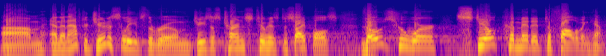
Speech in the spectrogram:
Um, and then after Judas leaves the room, Jesus turns to his disciples, those who were still committed to following him.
